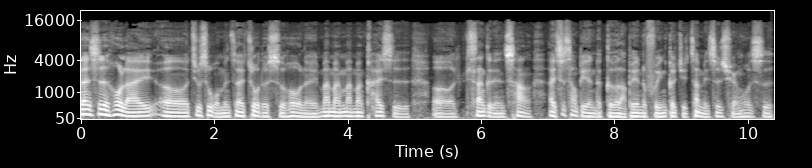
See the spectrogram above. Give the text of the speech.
但是后来呃，就是我们在做的时候呢，慢慢慢慢开始呃，三个人唱，还是唱别人的歌啦，别人的福音歌曲、赞美之泉或是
